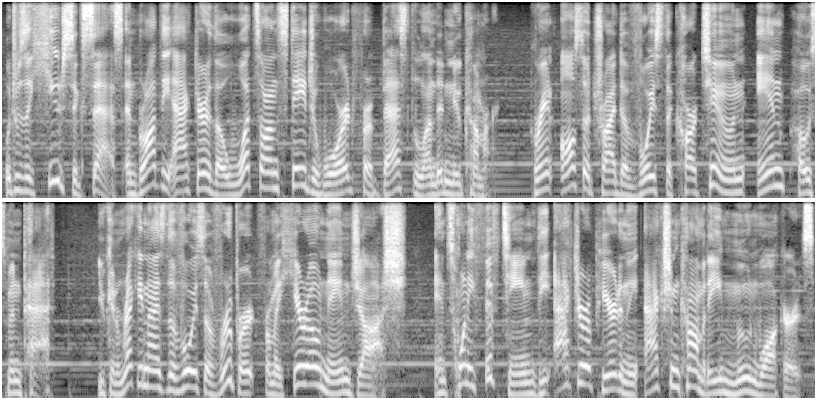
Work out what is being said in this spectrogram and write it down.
which was a huge success and brought the actor the What's on Stage Award for Best London Newcomer. Grint also tried to voice the cartoon in Postman Pat. You can recognize the voice of Rupert from a hero named Josh. In 2015, the actor appeared in the action comedy Moonwalkers,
